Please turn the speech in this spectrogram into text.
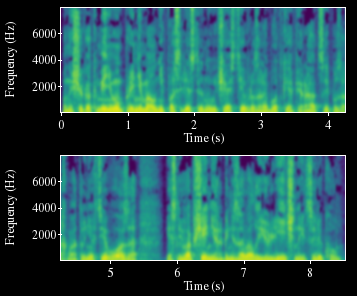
Он еще как минимум принимал непосредственное участие в разработке операции по захвату нефтевоза, если вообще не организовал ее лично и целиком.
